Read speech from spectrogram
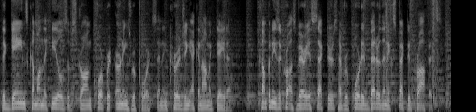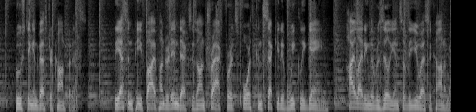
The gains come on the heels of strong corporate earnings reports and encouraging economic data. Companies across various sectors have reported better than expected profits, boosting investor confidence. The S&P 500 index is on track for its fourth consecutive weekly gain, highlighting the resilience of the U.S. economy.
